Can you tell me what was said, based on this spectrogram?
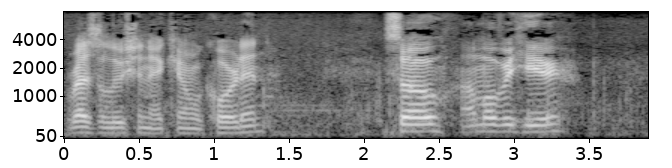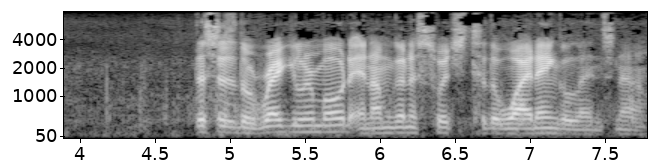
resolution it can record in. So I'm over here. This is the regular mode and I'm gonna switch to the wide angle lens now.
